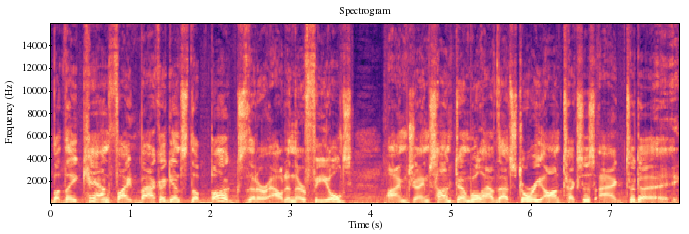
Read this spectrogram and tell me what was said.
but they can fight back against the bugs that are out in their fields. I'm James Hunt, and we'll have that story on Texas Ag Today.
